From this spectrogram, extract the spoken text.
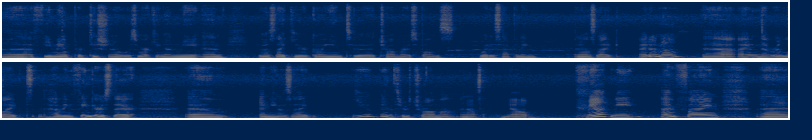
uh, a female practitioner was working on me, and he was like, "You're going into a trauma response. What is happening?" And I was like, "I don't know. Uh, I never liked having fingers there." Um, and he was like, "You've been through trauma," and I was like, "No, not me. I'm fine. Uh,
